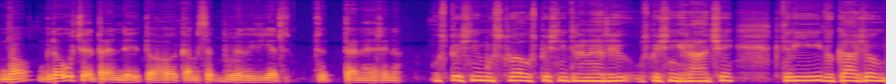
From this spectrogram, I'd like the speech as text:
no, kdo určuje trendy toho, kam se bude vyvíjet trenéřina? Úspěšní mužstvo a úspěšní trenéři, úspěšní hráči, kteří dokážou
